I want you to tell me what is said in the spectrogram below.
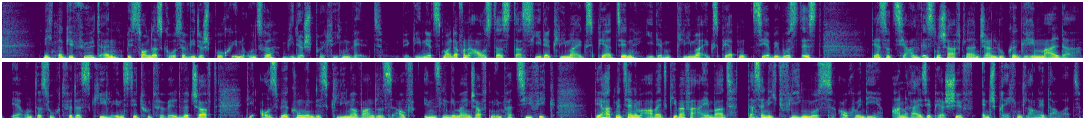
nicht nur gefühlt ein besonders großer Widerspruch in unserer widersprüchlichen Welt. Wir gehen jetzt mal davon aus, dass das jeder Klimaexpertin, jedem Klimaexperten sehr bewusst ist. Der Sozialwissenschaftler Gianluca Grimalda, er untersucht für das Kiel-Institut für Weltwirtschaft die Auswirkungen des Klimawandels auf Inselgemeinschaften im Pazifik. Der hat mit seinem Arbeitgeber vereinbart, dass er nicht fliegen muss, auch wenn die Anreise per Schiff entsprechend lange dauert.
